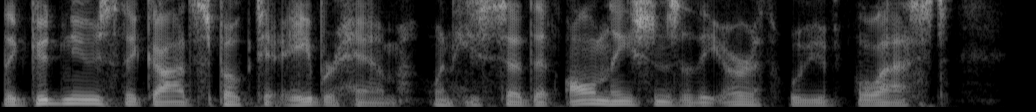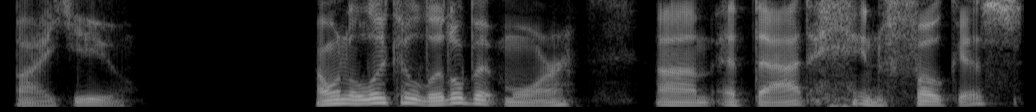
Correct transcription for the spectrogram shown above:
the good news that God spoke to Abraham when he said that all nations of the earth will be blessed by you. I want to look a little bit more um, at that in focus.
